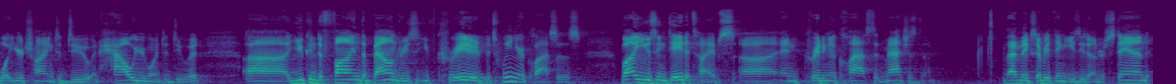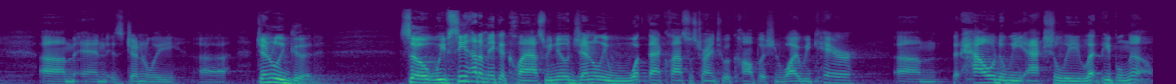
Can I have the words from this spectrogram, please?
what you're trying to do and how you're going to do it, uh, you can define the boundaries that you've created between your classes by using data types uh, and creating a class that matches them. That makes everything easy to understand um, and is generally, uh, generally good. So we've seen how to make a class. We know generally what that class was trying to accomplish and why we care. Um, but how do we actually let people know?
